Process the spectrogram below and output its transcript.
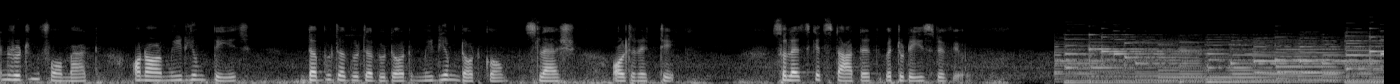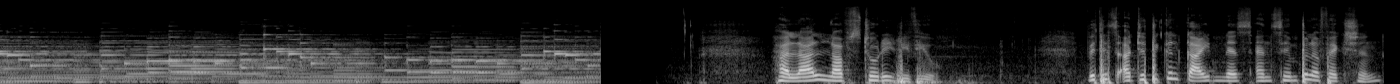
in written format on our Medium page www.medium.com slash alternate take. So let's get started with today's review. Halal Love Story Review With his atypical kindness and simple affection,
